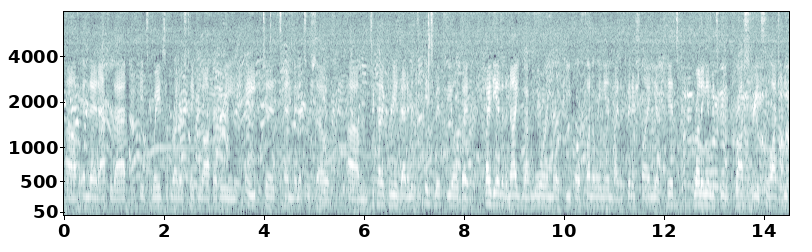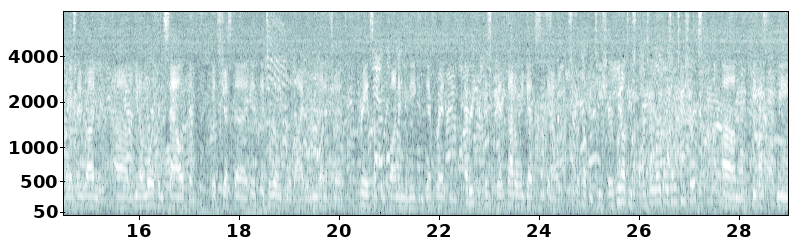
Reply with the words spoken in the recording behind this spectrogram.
Um, and then after that, it's waves of runners taking off every eight to ten minutes or so um, to kind of create that intimate feel. But by the end of the night, you have more and more people funneling in by the finish line. You have kids running in between cross streets to watch people as they run, um, you know, north and south, and it's just a it, it's a really cool vibe. And we wanted to create something fun and unique and different. And every participant not only gets you know super comfy T-shirt. We don't do sponsor logos on T-shirts um, because we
